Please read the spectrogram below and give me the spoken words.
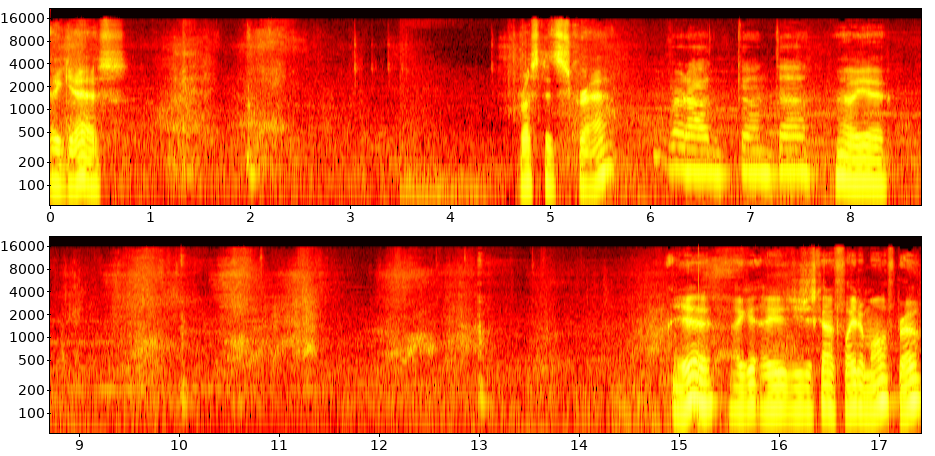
I guess. Rusted scrap? Roadhog going to. Oh yeah. Yeah, I get. I, you just gotta fight them off, bro.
